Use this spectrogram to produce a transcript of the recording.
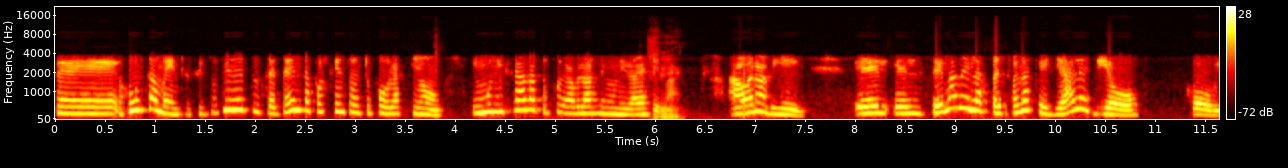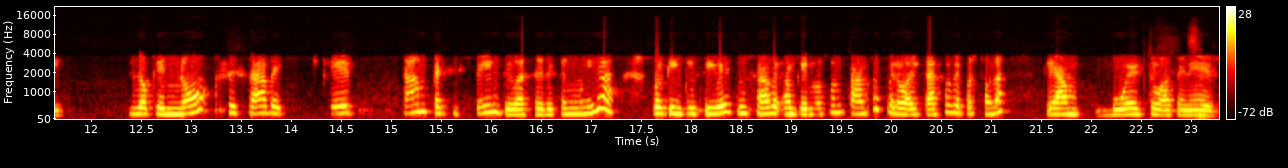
se, justamente, si tú tienes tu 70% de tu población inmunizada, tú puedes hablar de inmunidades de Sí. rebaño. Ahora bien, el, el tema de las personas que ya les dio COVID, lo que no se sabe qué tan persistente va a ser esa inmunidad, porque inclusive tú sabes, aunque no son tantos, pero hay casos de personas que han vuelto a tener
